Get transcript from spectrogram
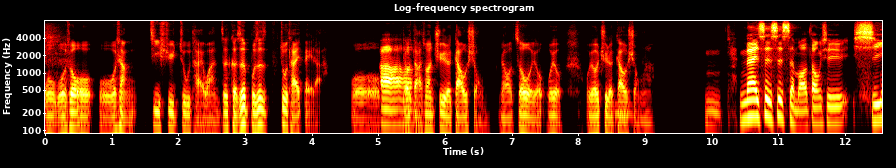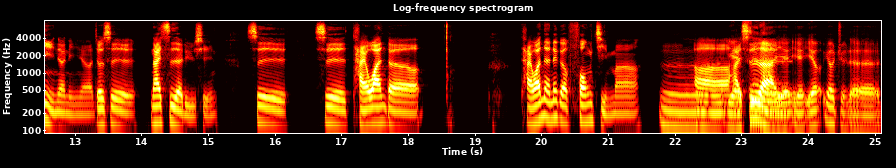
我我说我我想继续住台湾，这可是不是住台北啦。我啊，有打算去了高雄，然后之后我又我又我又去了高雄了。嗯，那一次是什么东西吸引了你呢？就是那一次的旅行是是台湾的台湾的那个风景吗？嗯啊，也是啊，也也也又觉得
